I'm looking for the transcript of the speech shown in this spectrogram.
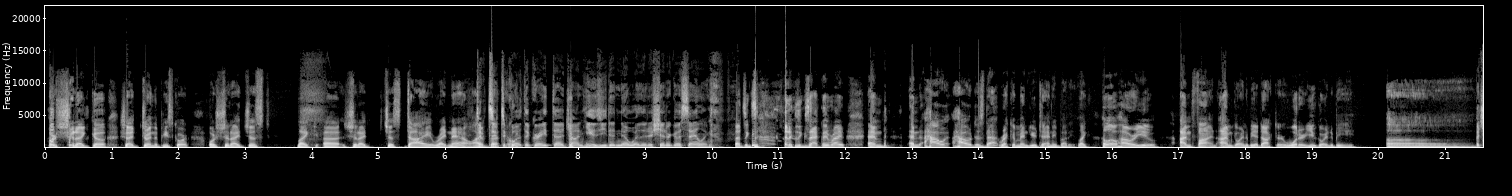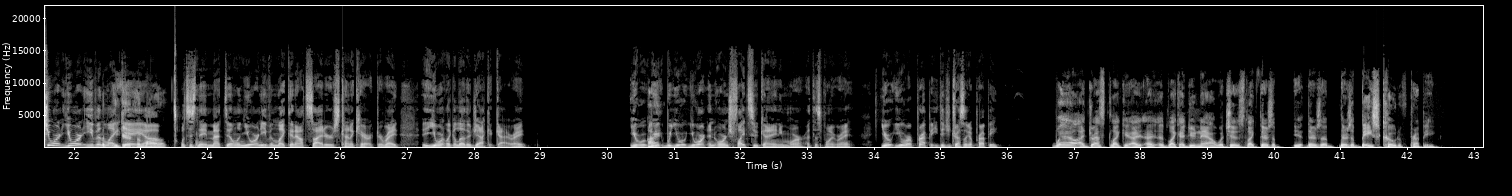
or should I go, should I join the Peace Corps or should I just like, uh, should I just die right now? To, I've to, to quote the great uh, John Hughes, you didn't know whether to shit or go sailing. That's exa- that is exactly right. And, and how, how does that recommend you to anybody? Like, hello, how are you? I'm fine. I'm going to be a doctor. What are you going to be? Uh, But you weren't you weren't even like a uh, what's his name, Matt Dillon. You weren't even like an outsiders kind of character, right? You weren't like a leather jacket guy, right? You were I- you, you, you weren't an orange flight suit guy anymore at this point, right? You you were a preppy. Did you dress like a preppy? Well, I dressed like I, I like I do now, which is like there's a there's a there's a base coat of preppy,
